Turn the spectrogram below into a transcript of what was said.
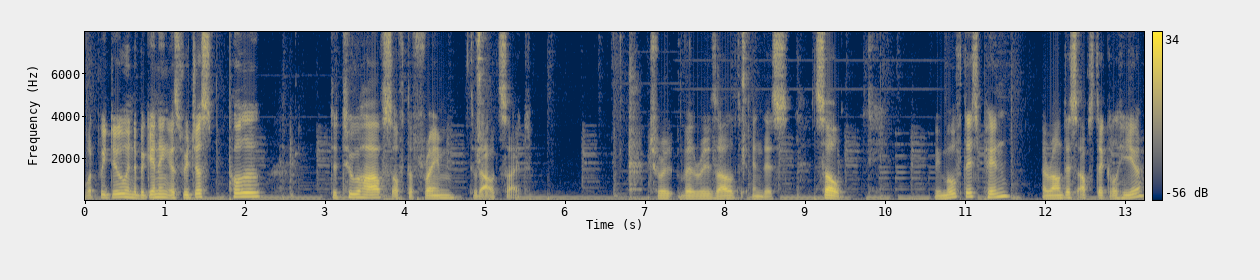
what we do in the beginning is we just pull the two halves of the frame to the outside, which will result in this. So we move this pin around this obstacle here,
